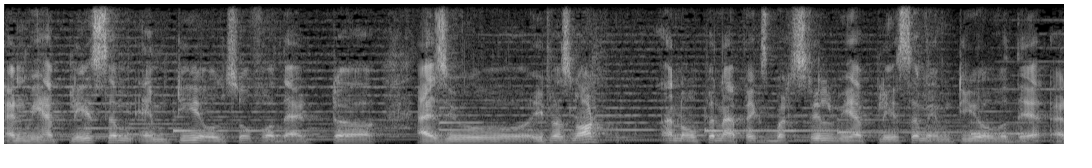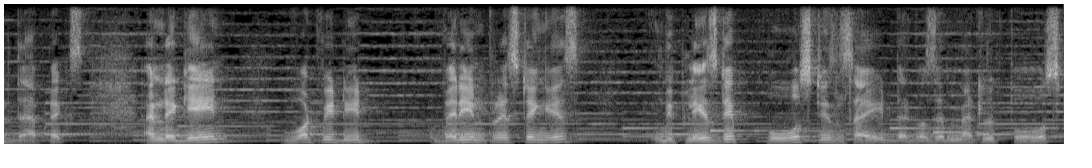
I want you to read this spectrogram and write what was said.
and we have placed some MTA also for that uh, as you it was not an open apex but still we have placed some MTA over there at the apex. And again what we did very interesting is we placed a post inside that was a metal post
